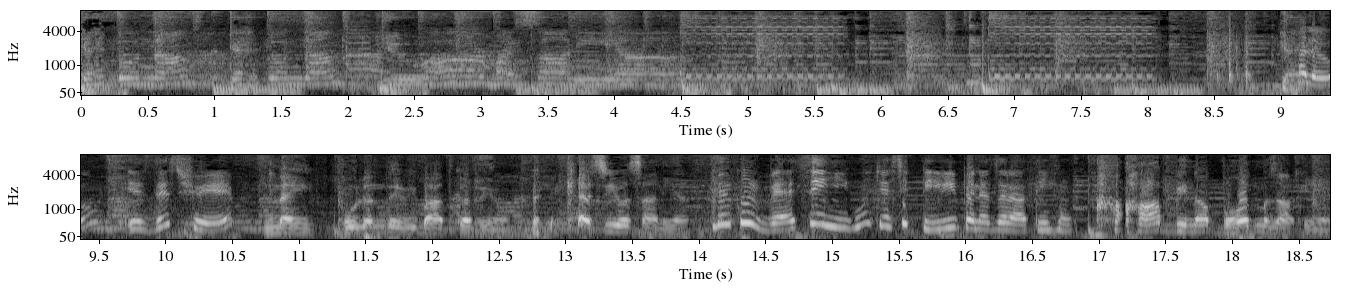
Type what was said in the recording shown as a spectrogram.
कह दो ना कह दो ना you are my Sania hello is this Shoaib नहीं फूलन देवी बात कर रही हूँ। कैसी हो सानिया? बिल्कुल वैसे ही हूँ जैसी टीवी पे नज़र आती हूँ। आप भी ना बहुत मजाकी हैं।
